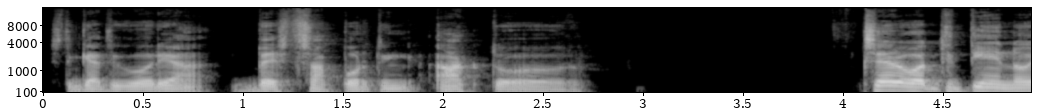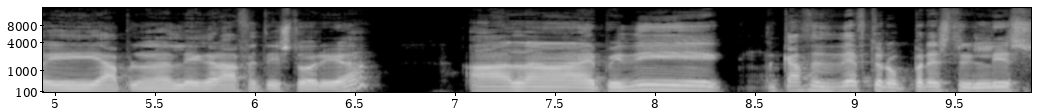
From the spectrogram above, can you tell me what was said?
στην κατηγορία Best Supporting Actor ξέρω ότι τι εννοεί η Apple να λέει γράφεται ιστορία, αλλά επειδή κάθε δεύτερο press release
